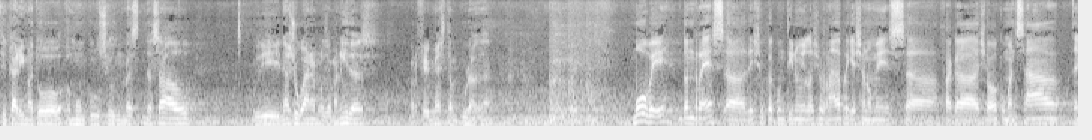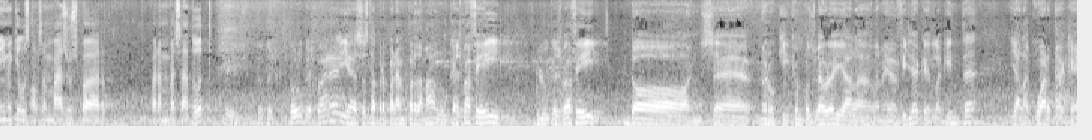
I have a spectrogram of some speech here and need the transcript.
ficar-hi mató amb un pulsil de sal vull dir, anar jugant amb les amanides per fer més temporada molt bé, doncs res, eh, deixo que continuï la jornada perquè això només eh, fa que això, començar, tenim aquí els, els envasos per, per envasar tot. Sí, tot, tot el que es fa ara ja s'està preparant per demà. El que es va fer ahir, el que es va fer ahir, doncs, eh, bueno, aquí com pots veure hi ha la, la meva filla, que és la quinta, hi ha la quarta, que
